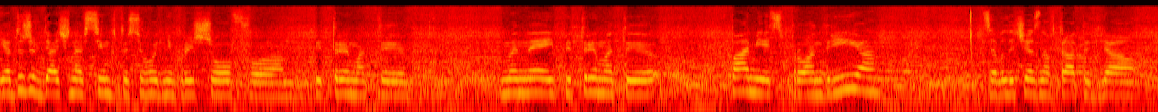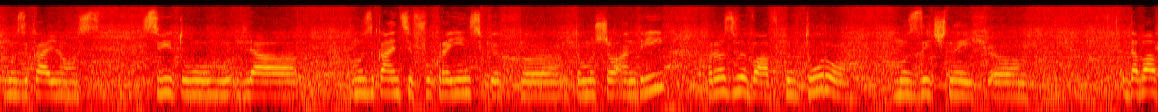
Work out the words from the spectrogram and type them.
Я дуже вдячна всім, хто сьогодні прийшов е, підтримати мене і підтримати пам'ять про Андрія. Це величезна втрата для музикального світу, для музикантів українських, е, тому що Андрій розвивав культуру музичний, е, давав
